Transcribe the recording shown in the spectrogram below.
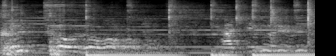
그토록 다짐을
